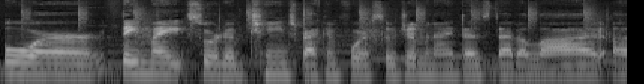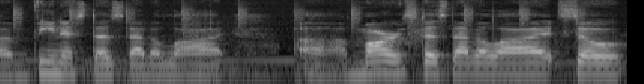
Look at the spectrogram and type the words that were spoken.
or they might sort of change back and forth. So gemini does that a lot um, venus does that a lot uh, Mars does that a lot. So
